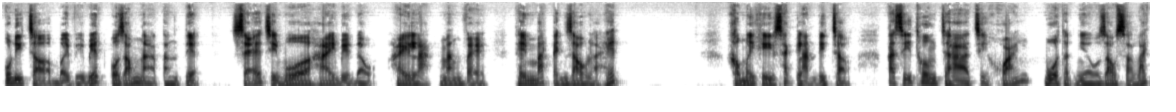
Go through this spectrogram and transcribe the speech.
Cô đi chợ bởi vì biết cô giáo ngà tần tiện. Sẽ chỉ mua hai bể đậu hay lạc mang về. Thêm bát canh rau là hết. Không mấy khi sách làn đi chợ. Ca sĩ thương trà chỉ khoái mua thật nhiều rau xà lách,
